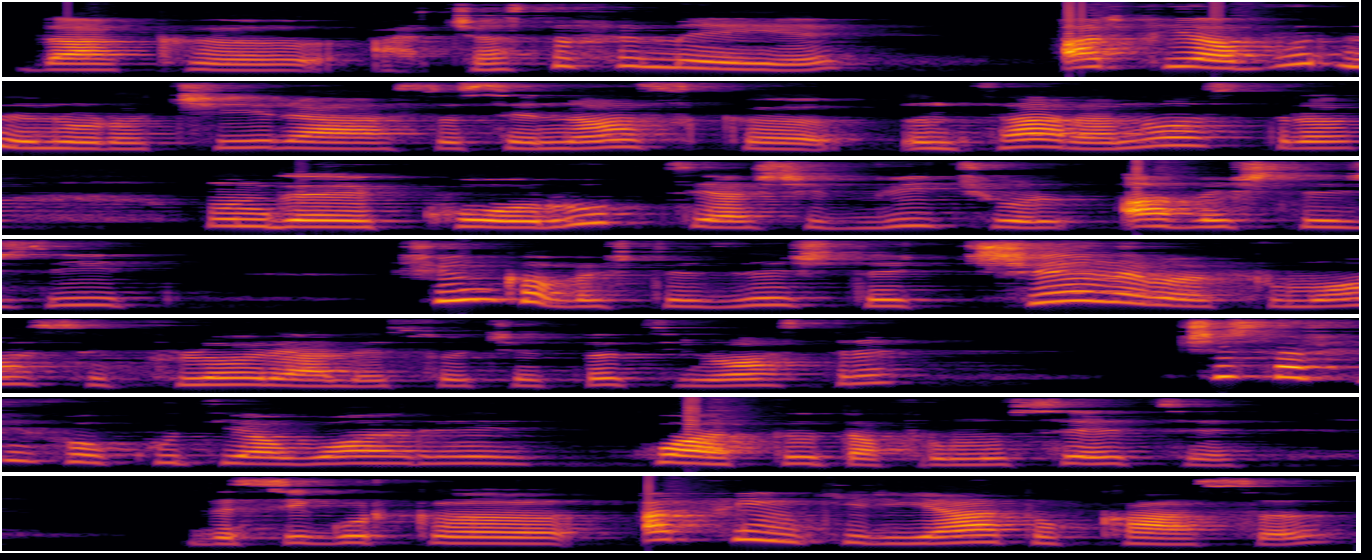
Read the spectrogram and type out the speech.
Dacă această femeie ar fi avut nenorocirea să se nască în țara noastră, unde corupția și viciul a veștezit și încă veștezește cele mai frumoase flori ale societății noastre, ce s-ar fi făcut ea oare cu atâta frumusețe? Desigur că ar fi închiriat o casă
